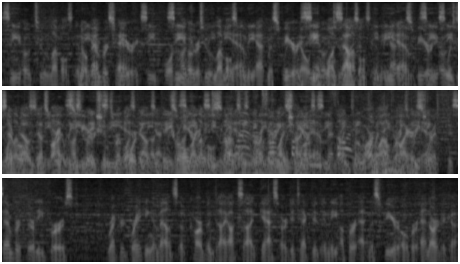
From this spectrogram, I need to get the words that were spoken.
CO2 levels in November the atmosphere 10, exceed 400 CO2 levels in the atmosphere exceed 1000 ppm, exceed several industrial situations recorded on control levels December 31st, record-breaking amounts of carbon dioxide gas are detected in the upper atmosphere over Antarctica,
